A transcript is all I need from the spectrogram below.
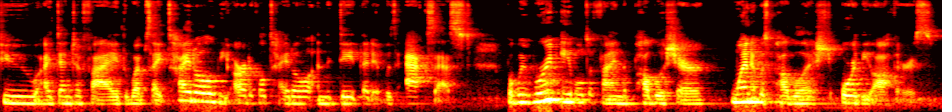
to identify the website title, the article title, and the date that it was accessed, but we weren't able to find the publisher, when it was published, or the authors.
